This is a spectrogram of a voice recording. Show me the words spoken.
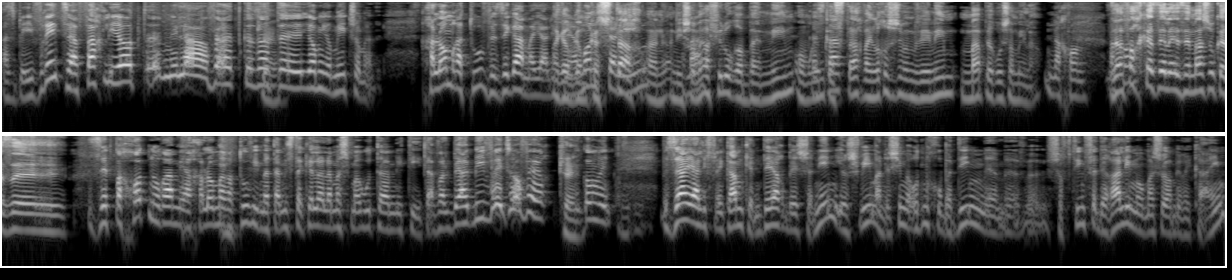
אז בעברית זה הפך להיות uh, מילה עוברת כזאת כן. uh, יומיומית שאומרת חלום רטוב, וזה גם היה לפני אגב, המון שנים. אגב, גם כסת"ח, אני שומע אפילו רבנים אומרים כסת"ח, ואני לא חושב שהם מבינים מה פירוש המילה. נכון. זה נכון. הפך כזה לאיזה משהו כזה... זה פחות נורא מהחלום הרטוב, אם אתה מסתכל על המשמעות האמיתית, אבל בעברית זה עובר. כן. וזה היה לפני גם כן די הרבה שנים, יושבים אנשים מאוד מכובדים, שופטים פדרליים או משהו אמריקאים,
